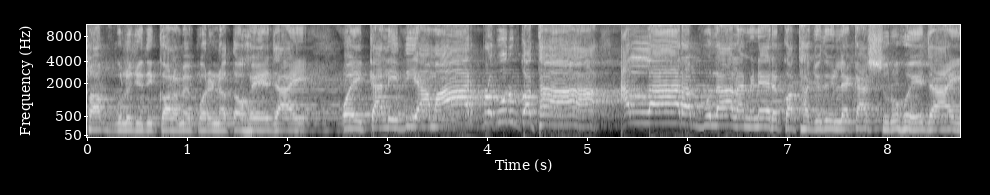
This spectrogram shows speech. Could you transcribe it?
সবগুলো যদি কলমে পরিণত হয়ে যায় ওই কালি দিয়ে আমার প্রভুর কথা, আল্লাহ রাব্বুল আলমিনের কথা যদি লেখা শুরু হয়ে যায়,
